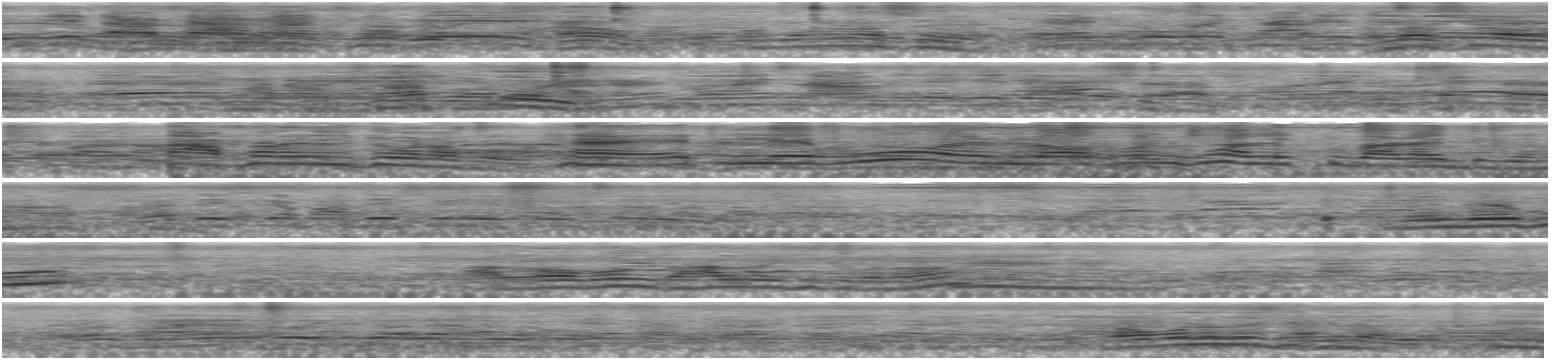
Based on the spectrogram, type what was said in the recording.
এই বানাবো হ্যাঁ এটা লেবু আর লবণ ঝাল একটু বাড়াই দিবেন। লেবু আর লবণ ঝাল বেশি দিব না? লবণও বেশি দিলাম এই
